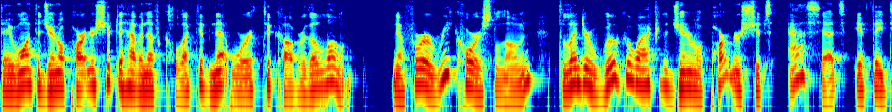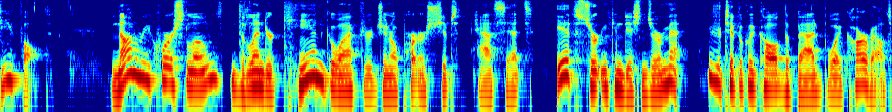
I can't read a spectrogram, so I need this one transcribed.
They want the general partnership to have enough collective net worth to cover the loan. Now, for a recourse loan, the lender will go after the general partnership's assets if they default. Non recourse loans, the lender can go after a general partnership's assets if certain conditions are met. These are typically called the bad boy carve outs.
